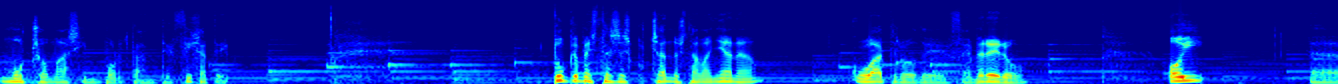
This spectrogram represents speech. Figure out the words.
mucho más importante. Fíjate, tú que me estás escuchando esta mañana, 4 de febrero, hoy eh,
